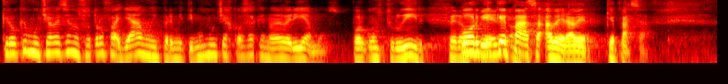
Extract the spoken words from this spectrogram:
creo que muchas veces nosotros fallamos y permitimos muchas cosas que no deberíamos por construir. Pero porque, ¿qué pasa? A ver, a ver, ¿qué pasa?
